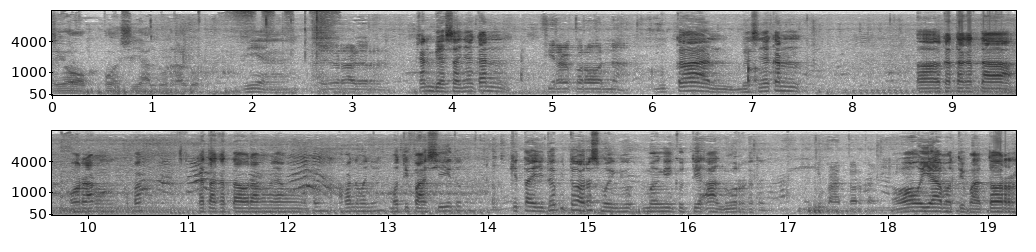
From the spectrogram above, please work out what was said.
Ayo apa sih alur-alur? Iya. Alur-alur Kan biasanya kan viral corona. bukan, biasanya kan eh, kata-kata orang apa? Kata-kata orang yang apa, apa namanya? motivasi itu. Kita hidup itu harus mengiku- mengikuti alur katanya. Motivator kali. Oh iya motivator.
